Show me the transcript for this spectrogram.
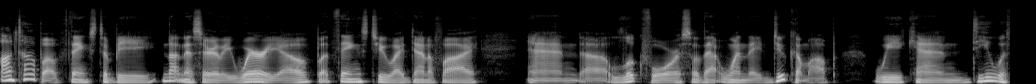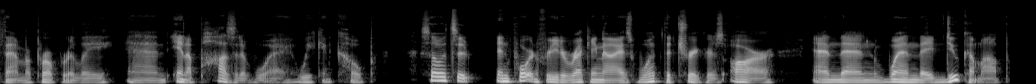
on top of things to be not necessarily wary of, but things to identify and uh, look for so that when they do come up, we can deal with them appropriately and in a positive way, we can cope. So it's uh, important for you to recognize what the triggers are. And then when they do come up,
